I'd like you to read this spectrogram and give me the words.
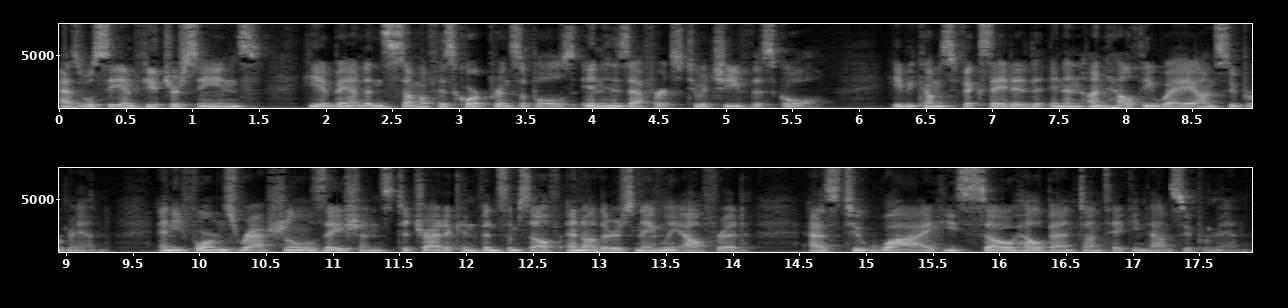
As we'll see in future scenes, he abandons some of his core principles in his efforts to achieve this goal. He becomes fixated in an unhealthy way on Superman, and he forms rationalizations to try to convince himself and others, namely Alfred, as to why he's so hell bent on taking down Superman.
